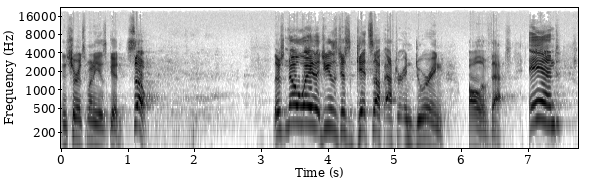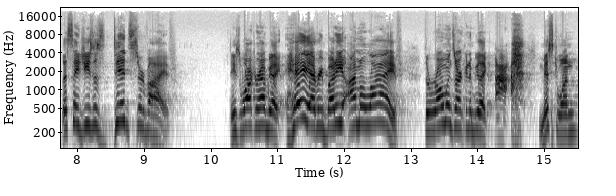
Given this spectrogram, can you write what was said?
Insurance money is good. So, there's no way that Jesus just gets up after enduring all of that. And let's say Jesus did survive. He's walking around and be like, hey, everybody, I'm alive. The Romans aren't going to be like, ah, missed one.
